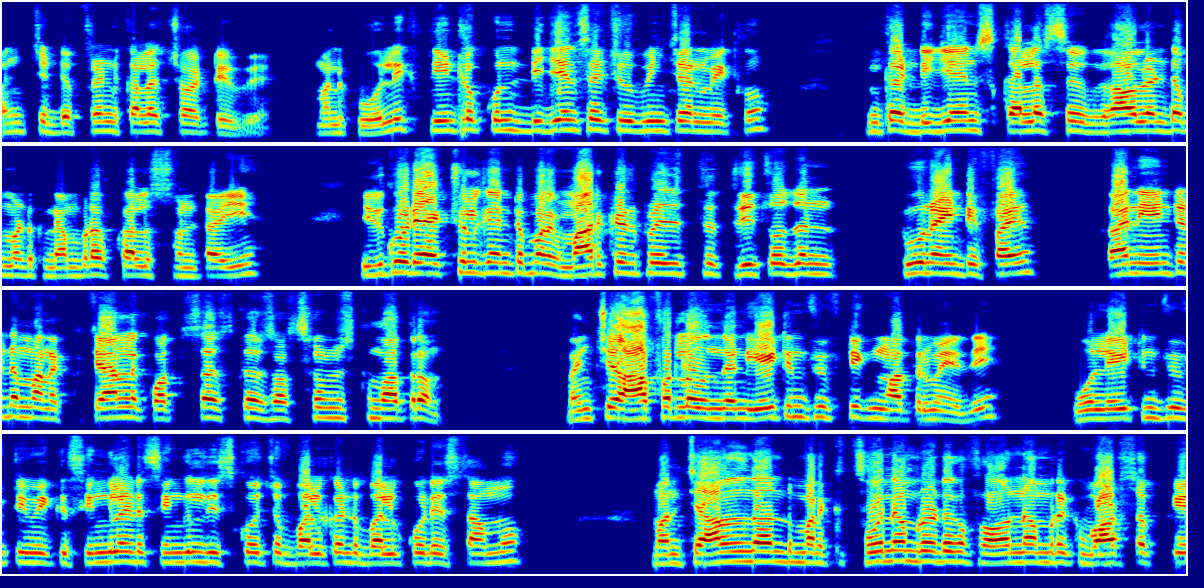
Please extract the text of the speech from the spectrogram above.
మంచి డిఫరెంట్ కలర్ చార్ట్ ఇవి. మనకు ఓన్లీ దీంట్లో కొన్ని డిజైన్స్ చూపించాను మీకు. ఇంకా డిజైన్స్ కలర్స్ కావాలంటే మనకు నెంబర్ ఆఫ్ కలర్స్ ఉంటాయి. ఇది కూడా యాక్చువల్గా అంటే మనకి market price three thousand two ninety five కానీ ఏంటంటే మన ఛానల్ కొత్త సబ్స్క్రైబర్స్కి మాత్రం మంచి ఆఫర్లో ఉందండి. ఎయిటీన్ ఫిఫ్టీకి మాత్రమే ఇది. ఓన్లీ ఎయిటీన్ ఫిఫ్టీ మీకు సింగిల్ అంటే సింగిల్ తీసుకోవచ్చు. బల్క్ అంటే బల్క్ కూడా ఇస్తాము. మన ఛానల్ దాంట్లో మనకి ఫోన్ నెంబర్ ఉంటుంది. ఫోన్ నెంబర్కి వాట్సాప్కి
